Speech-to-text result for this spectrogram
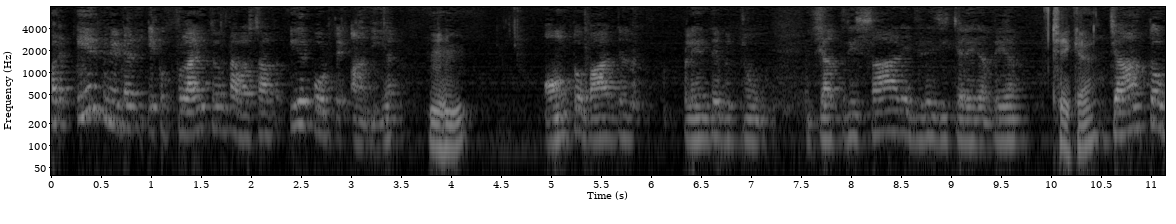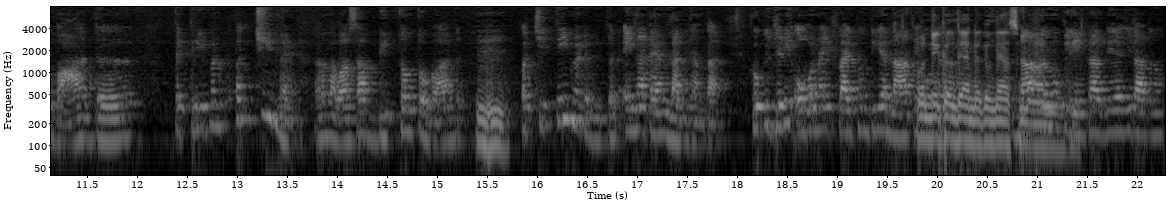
ਪਰ 에ਅਰ ਕੈਨੇਡਾ ਦੀ ਇੱਕ ਫਲਾਈਟ ਰੰਦਾਵਾ ਸਾਹਿਬ 에ਅਰਪੋਰਟ ਤੇ ਆਉਂਦੀ ਆ। ਹੂੰ ਹੂੰ ਆਉਣ ਤੋਂ ਬਾਅਦ ਪਲੇਨ ਦੇ ਵਿੱਚੋਂ ਯਾਤਰੀ ਸਾਰੇ ਜਿਹੜੇ ਜੀ ਚਲੇ ਜਾਂਦੇ ਆ। ਠੀਕ ਹੈ। ਜਾਣ ਤੋਂ ਬਾਅਦ ਤਕਰੀਬਨ 25 ਮਿੰਟ ਰੰਧਾਵਾ ਸਾਹਿਬ ਬੀਤਣ ਤੋਂ ਬਾਅਦ 25 30 ਮਿੰਟ ਬੀਤਣ ਇੰਨਾ ਟਾਈਮ ਲੱਗ ਜਾਂਦਾ। ਕਿਉਂਕਿ ਜਿਹੜੀ ਓਵਰਨਾਈਟ ਫਲਾਈਟ ਹੁੰਦੀ ਹੈ ਨਾ ਤੇ ਉਹ ਨਿਕਲਦੇ ਆ ਨਿਕਲਦੇ ਆ ਨਾ ਸਮਾਨ ਉਹਨੂੰ ਕਲੀਨ ਕਰਦੇ ਆ ਜੀ ਰਾਤ ਨੂੰ।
